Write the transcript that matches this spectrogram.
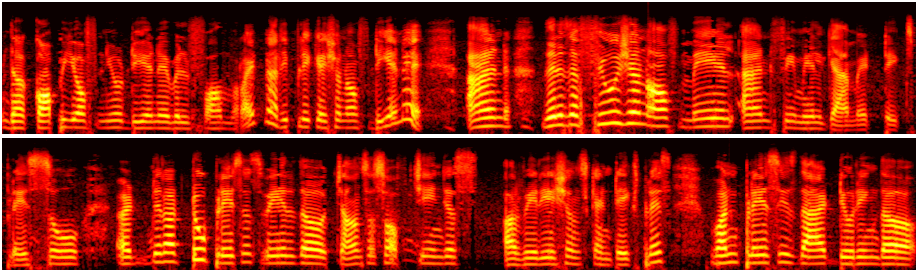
the copy of new DNA will form right? Now replication of DNA and there is a fusion of male and female gamete takes place. So uh, there are two places where the chances of changes or variations can take place. One place is that during the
